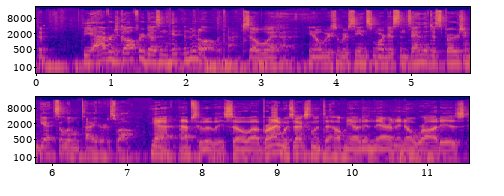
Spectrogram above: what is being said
the the average golfer doesn't hit the middle all the time. So, uh, you know, we're, we're seeing some more distance and the dispersion gets a little tighter as well. Yeah, absolutely. So uh, Brian was excellent to help me out in there, and I know Rod is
